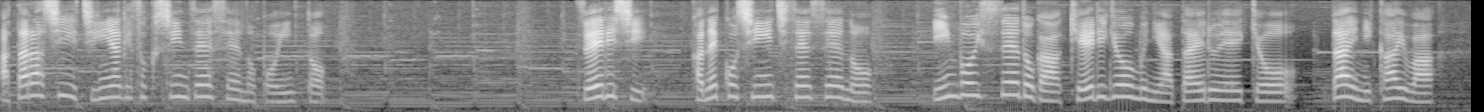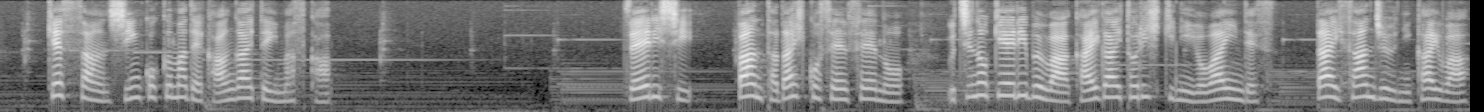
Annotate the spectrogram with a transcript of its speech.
新しい賃上げ促進税制のポイント。税理士金子真一先生のインボイス制度が経理業務に与える影響。第2回は決算申告まで考えていますか？税理士坂忠彦先生のうちの経理部は海外取引に弱いんです。第32回は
